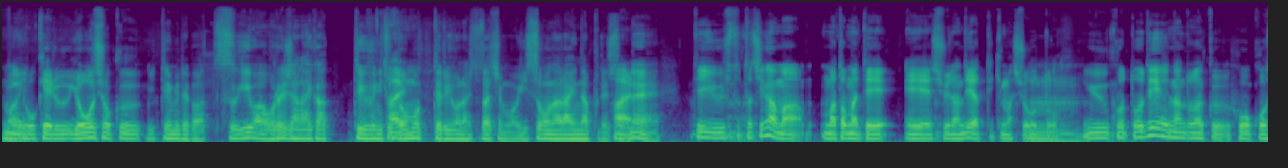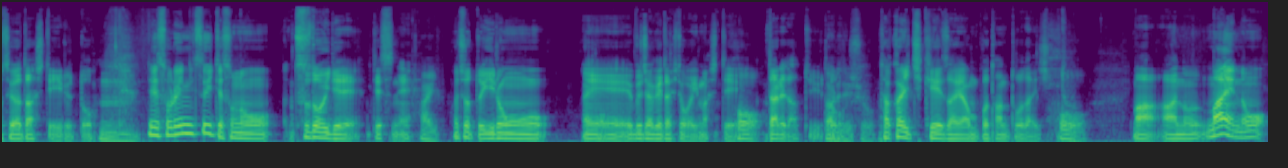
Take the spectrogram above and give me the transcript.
における要職、言ってみれば次は俺じゃないかっていうふうにちょっと思ってるような人たちもいそうなラインナップですよね、っていう人たちが、まあ、まとめて、えー集団でやっていきましょうということで、なんとなく方向性は出していると。うん。で、それについて、その集いでですね、はい。ちょっと異論を、えーぶち上げた人がいまして誰だというと誰でしょう、高市経済安保担当大臣。ほまあ、あの、前の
